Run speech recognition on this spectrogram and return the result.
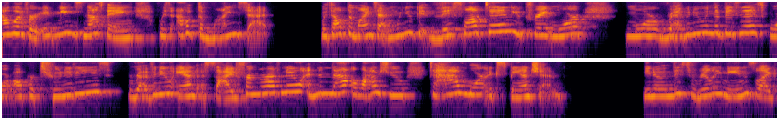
However, it means nothing without the mindset without the mindset and when you get this locked in you create more more revenue in the business more opportunities revenue and aside from revenue and then that allows you to have more expansion you know and this really means like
